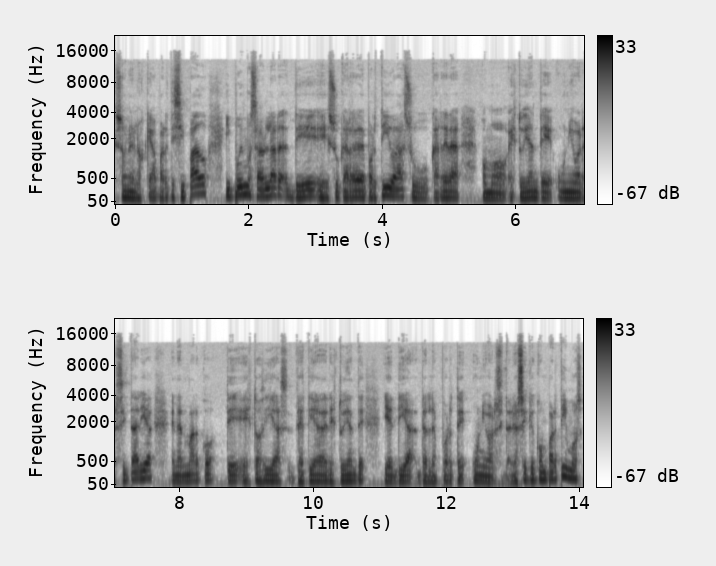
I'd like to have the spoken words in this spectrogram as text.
son en los que ha participado y pudimos hablar de su carrera deportiva, su carrera como estudiante universitaria en el marco de estos días de Día del Estudiante y el Día del Deporte Universitario. Así que compartimos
